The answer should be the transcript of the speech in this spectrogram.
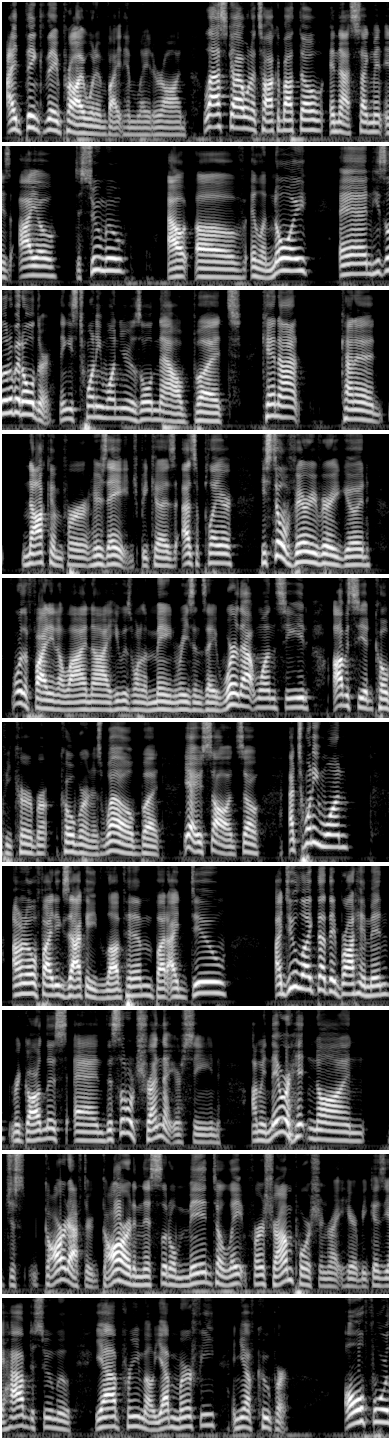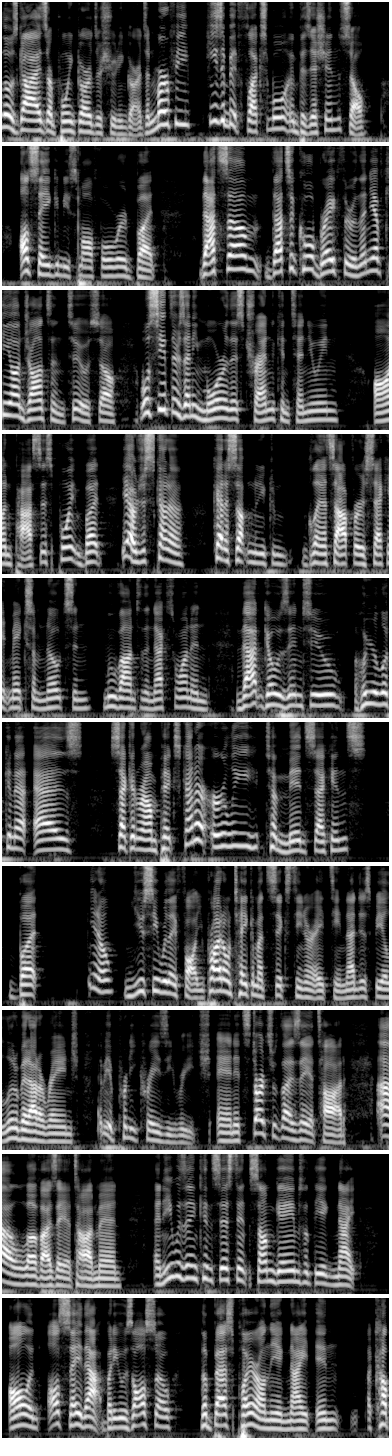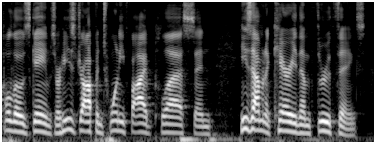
I think they probably would invite him later on. Last guy I want to talk about though in that segment is Ayo Dosunmu out of Illinois, and he's a little bit older. I think he's 21 years old now, but cannot kind of knock him for his age because as a player, he's still very, very good for the Fighting Illini. He was one of the main reasons they were that one seed. Obviously, had Kofi Cockburn as well, but yeah, he was solid. So at 21, I don't know if I'd exactly love him, but I do. I do like that they brought him in regardless, and this little trend that you're seeing. I mean, they were hitting on just guard after guard in this little mid to late first round portion right here because you have Dosunmu, you have Primo, you have Murphy, and you have Cooper. All four of those guys are point guards or shooting guards. And Murphy, he's a bit flexible in position, so I'll say he can be small forward, but that's um that's a cool breakthrough. And then you have Keon Johnson too. So we'll see if there's any more of this trend continuing on past this point. But yeah, just kind of kind of something you can glance out for a second, make some notes, and move on to the next one. And that goes into who you're looking at as second round picks, kind of early to mid seconds, but you know, you see where they fall. You probably don't take them at 16 or 18. That'd just be a little bit out of range. That'd be a pretty crazy reach. And it starts with Isaiah Todd. I love Isaiah Todd, man. And he was inconsistent some games with the Ignite. I'll, I'll say that, but he was also the best player on the Ignite in a couple of those games where he's dropping 25 plus and he's having to carry them through things.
